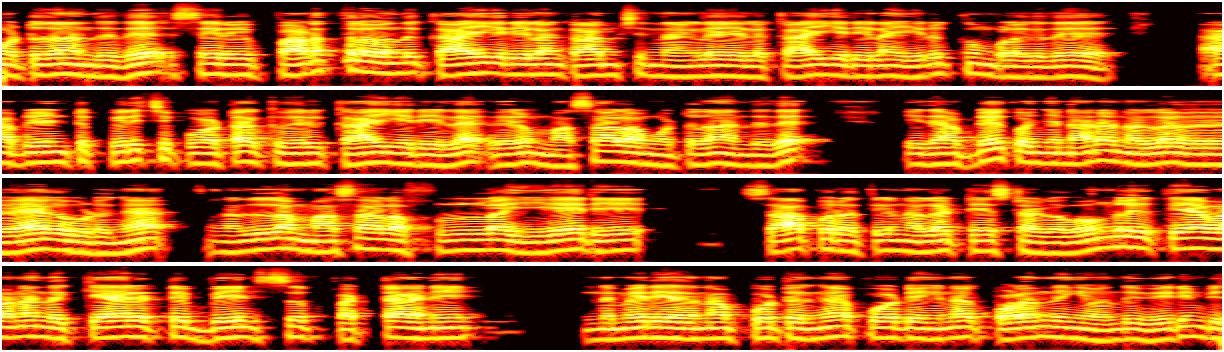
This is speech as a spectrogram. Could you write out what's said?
மட்டும் தான் இருந்தது. சரி படத்தில் வந்து காய்கறியெல்லாம் காமிச்சிருந்தாங்களே இல்லை காய்கறியெல்லாம் இருக்கும் பொழுது அப்படின்ட்டு பிரித்து போட்டால் வெறும் காய்கறியில் வெறும் மசாலா மட்டும் தான் இருந்தது. இது அப்படியே கொஞ்ச நேரம் நல்லா வேக விடுங்க. நல்லா மசாலா ஃபுல்லாக ஏறி சாப்பிட்றதுக்கு நல்லா டேஸ்ட்டாக இருக்கும். உங்களுக்கு தேவைன்னா இந்த கேரட்டு பீன்ஸு பட்டாணி இந்தமாரி எதனா போட்டுங்க. போட்டிங்கன்னா குழந்தைங்க வந்து விரும்பி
